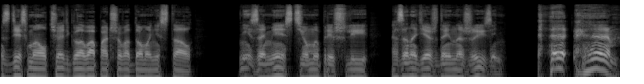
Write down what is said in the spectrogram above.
Здесь молчать глава падшего дома не стал. «Не за местью мы пришли, а за надеждой на жизнь». «Хм-хм»,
